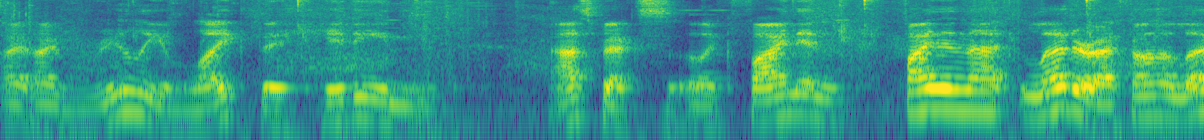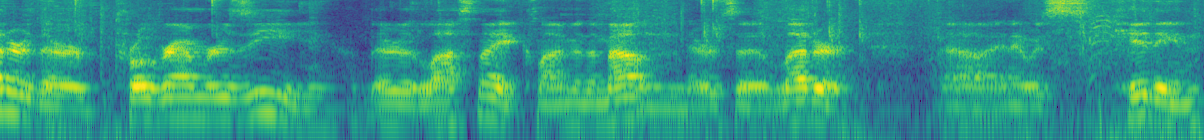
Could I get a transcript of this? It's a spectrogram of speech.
I, I really like the hitting aspects. Like finding finding that letter. I found a letter there programmer z there last night climbing the mountain. There's a letter uh, and it was hitting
